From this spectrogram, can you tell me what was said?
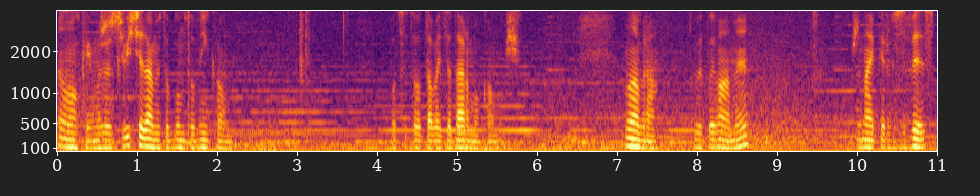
No okej, może rzeczywiście damy to buntownikom. Po co to oddawać za darmo komuś? No dobra, wypływamy. Może najpierw z wysp.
